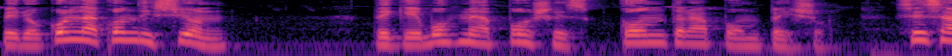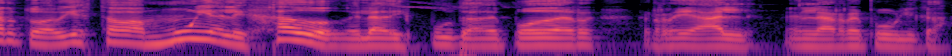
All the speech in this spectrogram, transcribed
pero con la condición de que vos me apoyes contra Pompeyo. César todavía estaba muy alejado de la disputa de poder real en la República,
